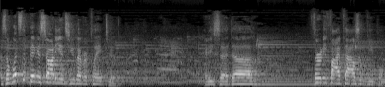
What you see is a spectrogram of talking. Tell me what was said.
I said, what's the biggest audience you've ever played to? And he said, uh, 35,000 people.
